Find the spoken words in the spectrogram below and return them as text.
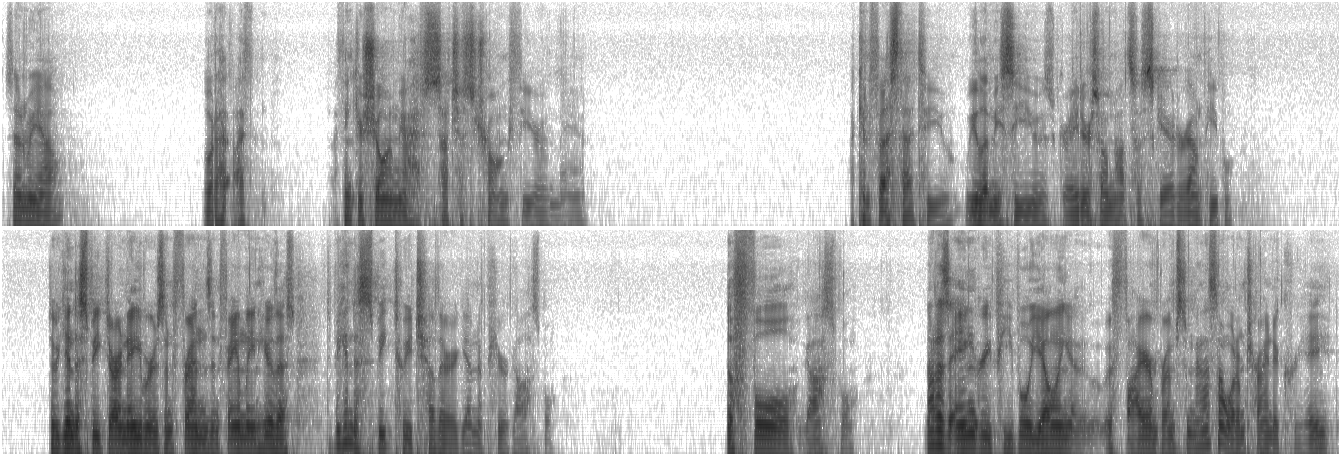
Send me out. Lord, I, I, I think you're showing me I have such a strong fear of man. I confess that to you. Will you let me see you as greater so I'm not so scared around people? To begin to speak to our neighbors and friends and family, and hear this, to begin to speak to each other again the pure gospel. The full gospel. Not as angry people yelling with fire and brimstone. Man, that's not what I'm trying to create.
